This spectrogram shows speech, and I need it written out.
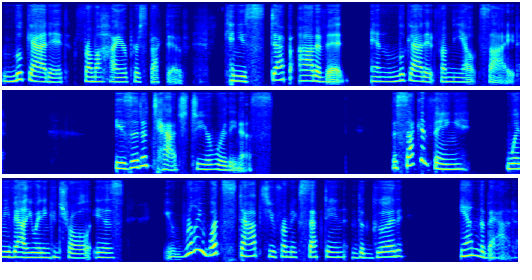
look at it from a higher perspective? Can you step out of it and look at it from the outside? Is it attached to your worthiness? The second thing when evaluating control is really what stops you from accepting the good and the bad.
